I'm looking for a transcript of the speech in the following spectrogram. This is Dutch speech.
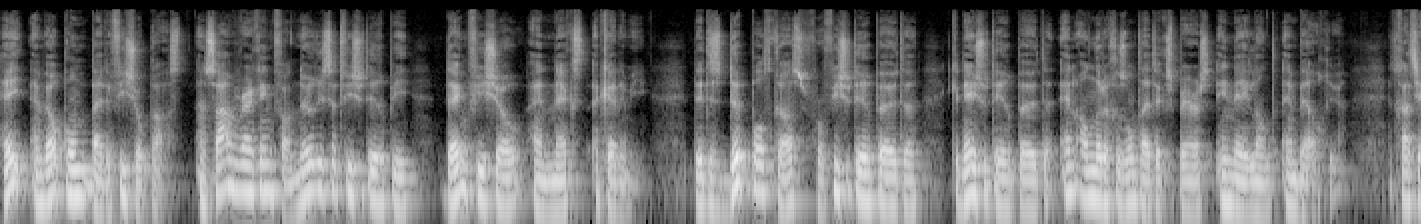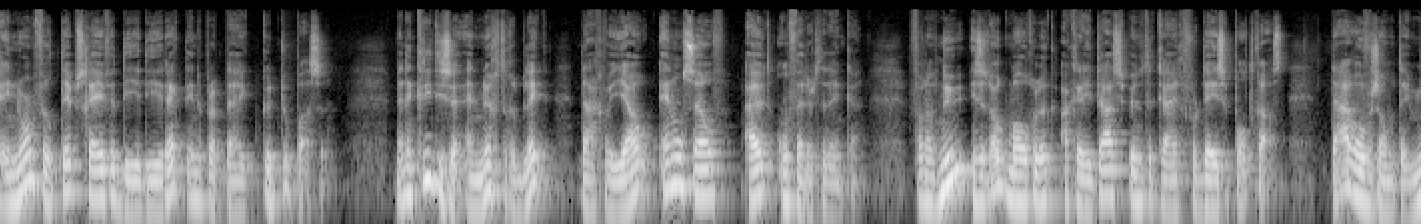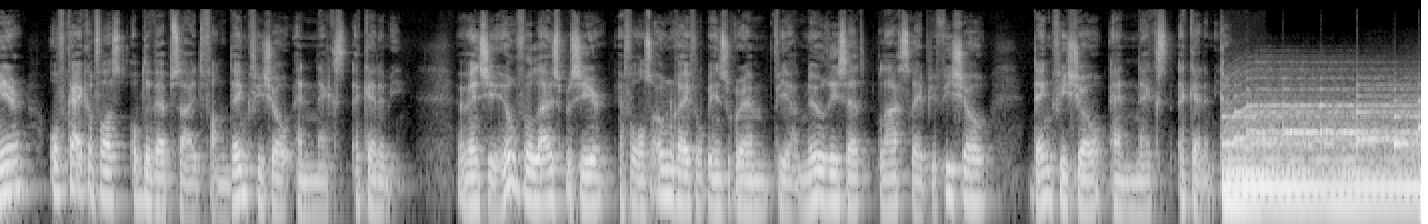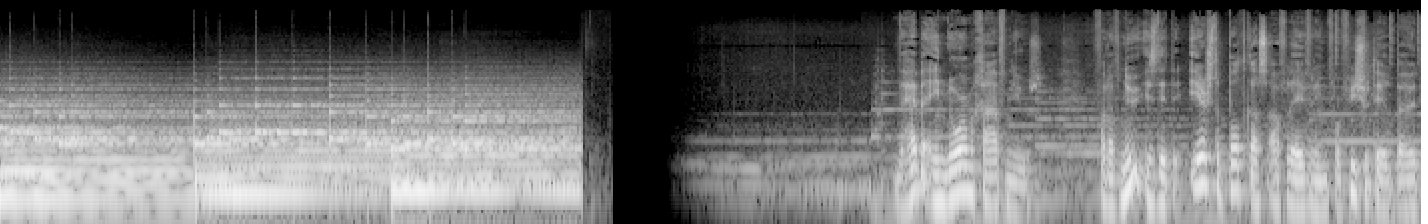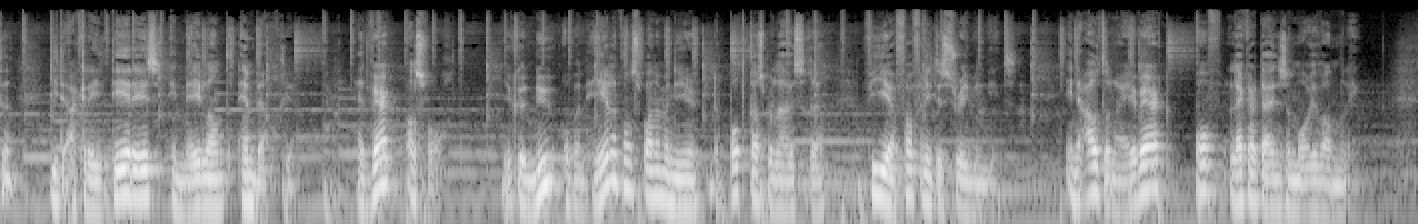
Hey en welkom bij de Fysiocast, een samenwerking van Neuriset Fysiotherapie, Denk Fysio en Next Academy. Dit is de podcast voor fysiotherapeuten, kinesiotherapeuten en andere gezondheidsexperts in Nederland en België. Het gaat je enorm veel tips geven die je direct in de praktijk kunt toepassen. Met een kritische en nuchtere blik dagen we jou en onszelf uit om verder te denken. Vanaf nu is het ook mogelijk accreditatiepunten te krijgen voor deze podcast. Daarover zometeen meer of kijk alvast op de website van Denkvisio en Next Academy. We wensen je heel veel luisterplezier en volg ons ook nog even op Instagram via neureset visio, Denkvisio en Next Academy. We hebben enorm gaaf nieuws. Vanaf nu is dit de eerste podcastaflevering voor fysiotherapeuten die te accrediteren is in Nederland en België. Het werkt als volgt. Je kunt nu op een heerlijk ontspannen manier de podcast beluisteren via je favoriete streamingdienst. In de auto naar je werk of lekker tijdens een mooie wandeling.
